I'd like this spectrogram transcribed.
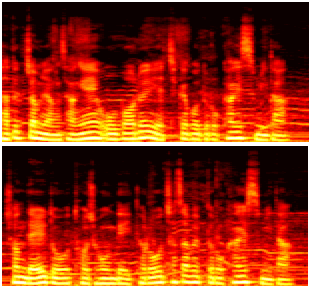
다득점 양상의 오버를 예측해 보도록 하겠습니다. 전 내일도 더 좋은 데이터로 찾아뵙도록 하겠습니다.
